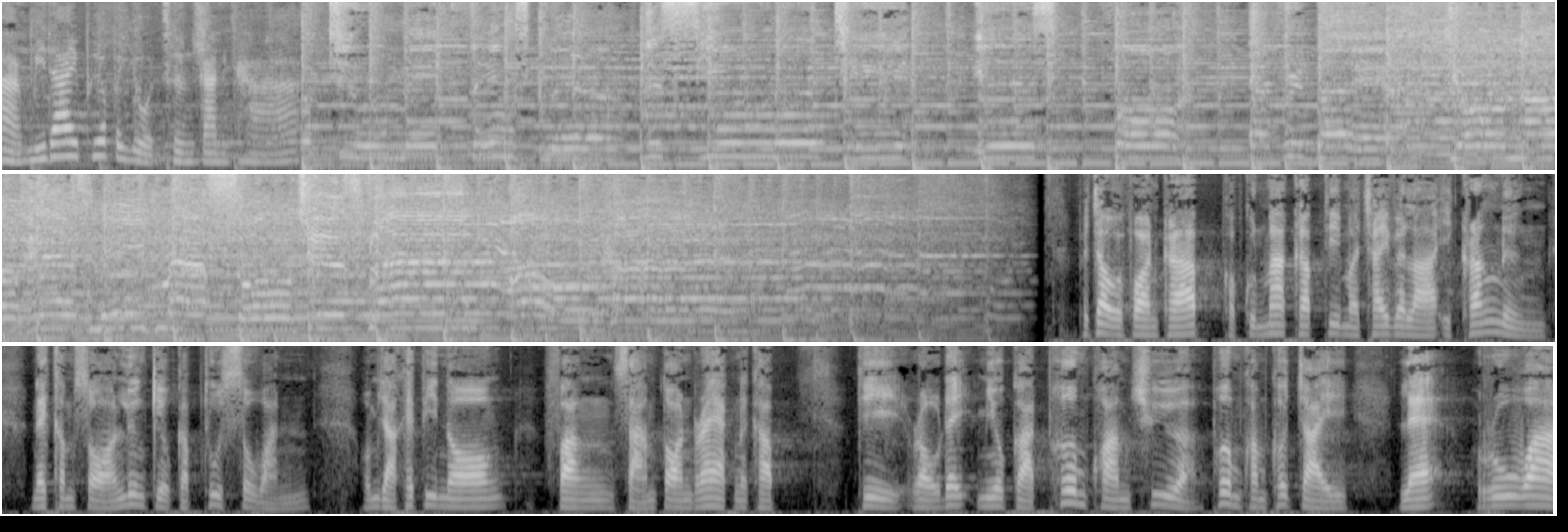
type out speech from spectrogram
หากมิได้เพื่อประโยชน์เชิงการค้า to make things clear. This unity is for everybody. Your love has made my soul just fly on high. พระเจ้าอวยพรครับ ขอบคุณมากครับที่มาใช้เวลาอีกครั้งหนึ่ง ในคำสอนเรื่องเกี่ยวกับทูตสวรรค์ ผมอยากให้พี่น้องฟังสามตอนแรกนะครับ ที่เราได้มีโอกาสเพิ่มความเชื่อ เพิ่มความเข้าใจ และรู้ว่า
